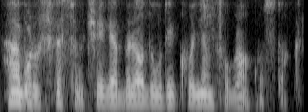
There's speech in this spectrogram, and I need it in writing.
háborús feszültség ebből adódik, hogy nem foglalkoztak.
